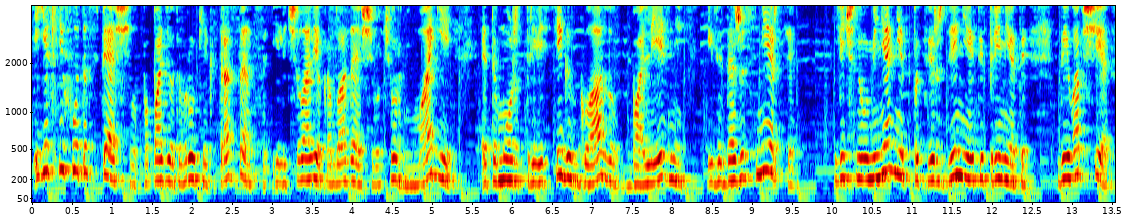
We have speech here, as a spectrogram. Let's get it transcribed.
и если фото спящего попадет в руки экстрасенса или человека, обладающего черной магией, это может привести к сглазу, болезни или даже смерти. Лично у меня нет подтверждения этой приметы. Да и вообще,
